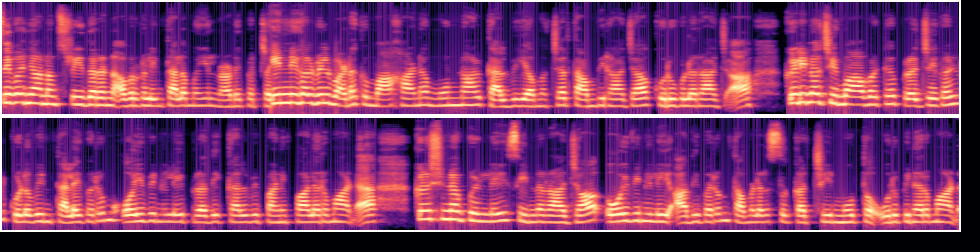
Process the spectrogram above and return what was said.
சிவஞானம் ஸ்ரீதரன் அவர்களின் தலைமையில் நடைபெற்ற இந்நிகழ்வில் வடக்கு மாகாண முன்னாள் கல்வி அமைச்சர் தம்பிராஜ் குருகுலராஜா கிளிநொச்சி மாவட்ட பிரஜைகள் குழுவின் தலைவரும் ஓய்வு நிலை பிரதி கல்வி பணிப்பாளருமான கிருஷ்ணபிள்ளை சின்னராஜா ஓய்வு நிலை அதிபரும் தமிழரசு கட்சியின் மூத்த உறுப்பினருமான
